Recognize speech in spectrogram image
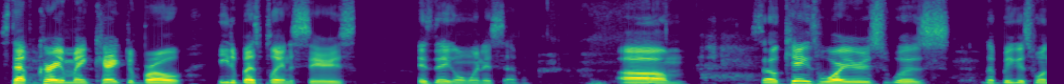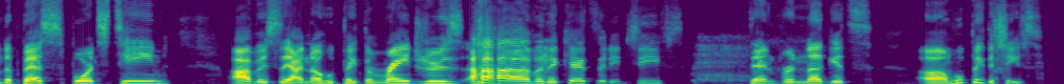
Steph Curry main character, bro. He the best player in the series. Is they gonna win in seven? Um, so Kings Warriors was the biggest one. The best sports team. Obviously, I know who picked the Rangers, but the Kansas City Chiefs, Denver Nuggets. Um, who picked the Chiefs?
